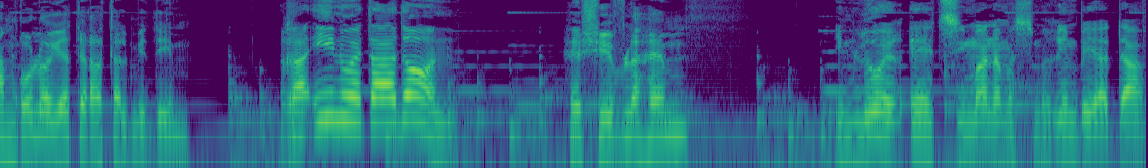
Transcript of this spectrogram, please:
אמרו לו יתר התלמידים, ראינו את האדון! השיב להם, אם לא אראה את סימן המסמרים בידיו,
